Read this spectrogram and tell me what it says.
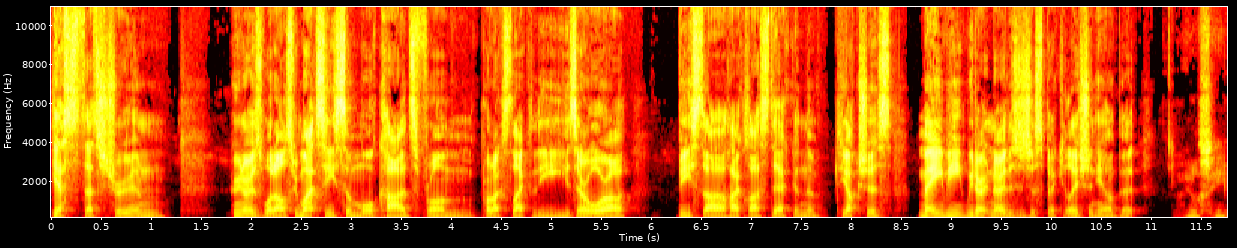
Yes, that's true. And who knows what else? We might see some more cards from products like the Zeraora V Star high class deck and the Deoxys. Maybe. We don't know. This is just speculation here, but we'll see.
